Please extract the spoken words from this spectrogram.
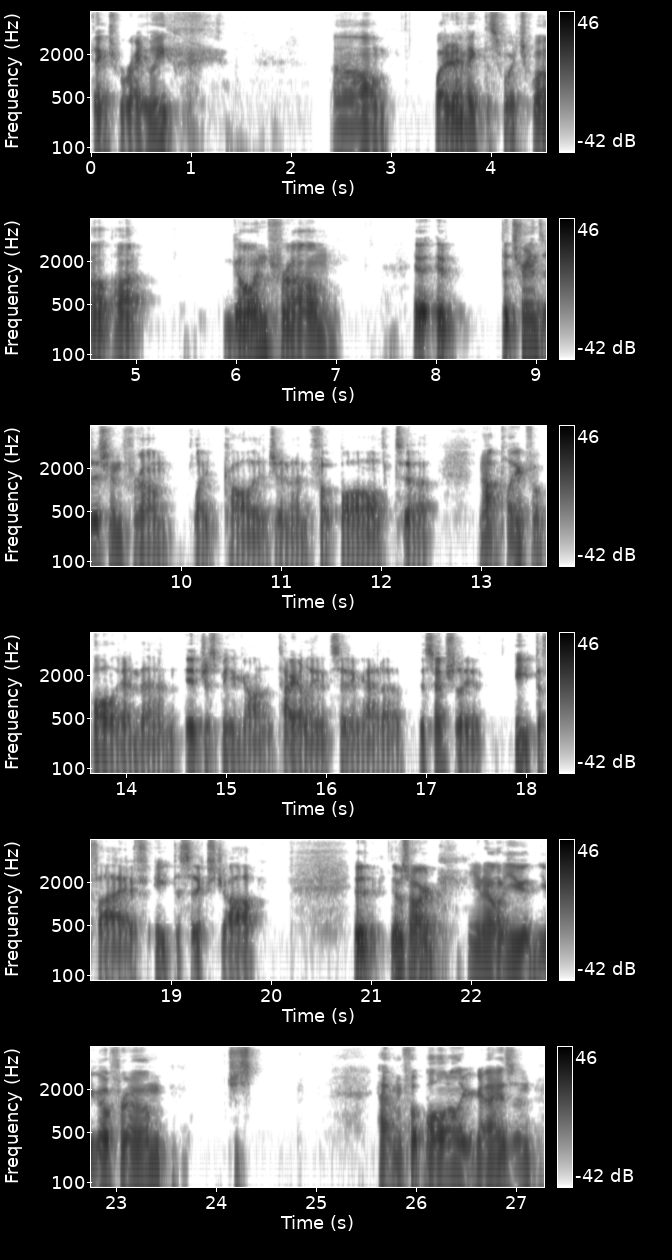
Thanks, Riley. Um, why did I make the switch? Well, on going from it, it, the transition from like college and then football to not playing football and then it just being gone entirely and sitting at a essentially a eight to five, eight to six job. It, it was hard, you know. You you go from just having football and all your guys and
